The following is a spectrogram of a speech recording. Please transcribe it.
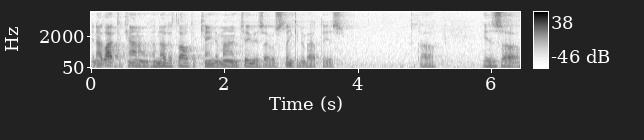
And I'd like to kind of, another thought that came to mind too as I was thinking about this uh, is uh,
